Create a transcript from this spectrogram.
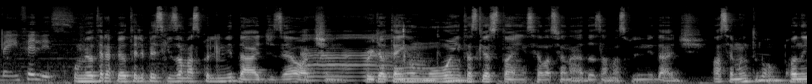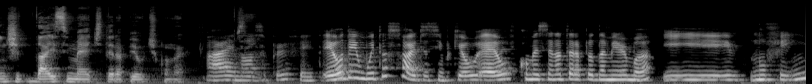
bem feliz. O meu terapeuta, ele pesquisa masculinidades, é ótimo. Ah. Porque eu tenho muitas questões relacionadas à masculinidade. Nossa, é muito bom. Quando a gente dá esse match terapêutico, né? Ai, Sim. nossa, perfeito. Eu dei muita sorte, assim, porque eu, eu comecei na terapeuta da minha irmã e no fim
